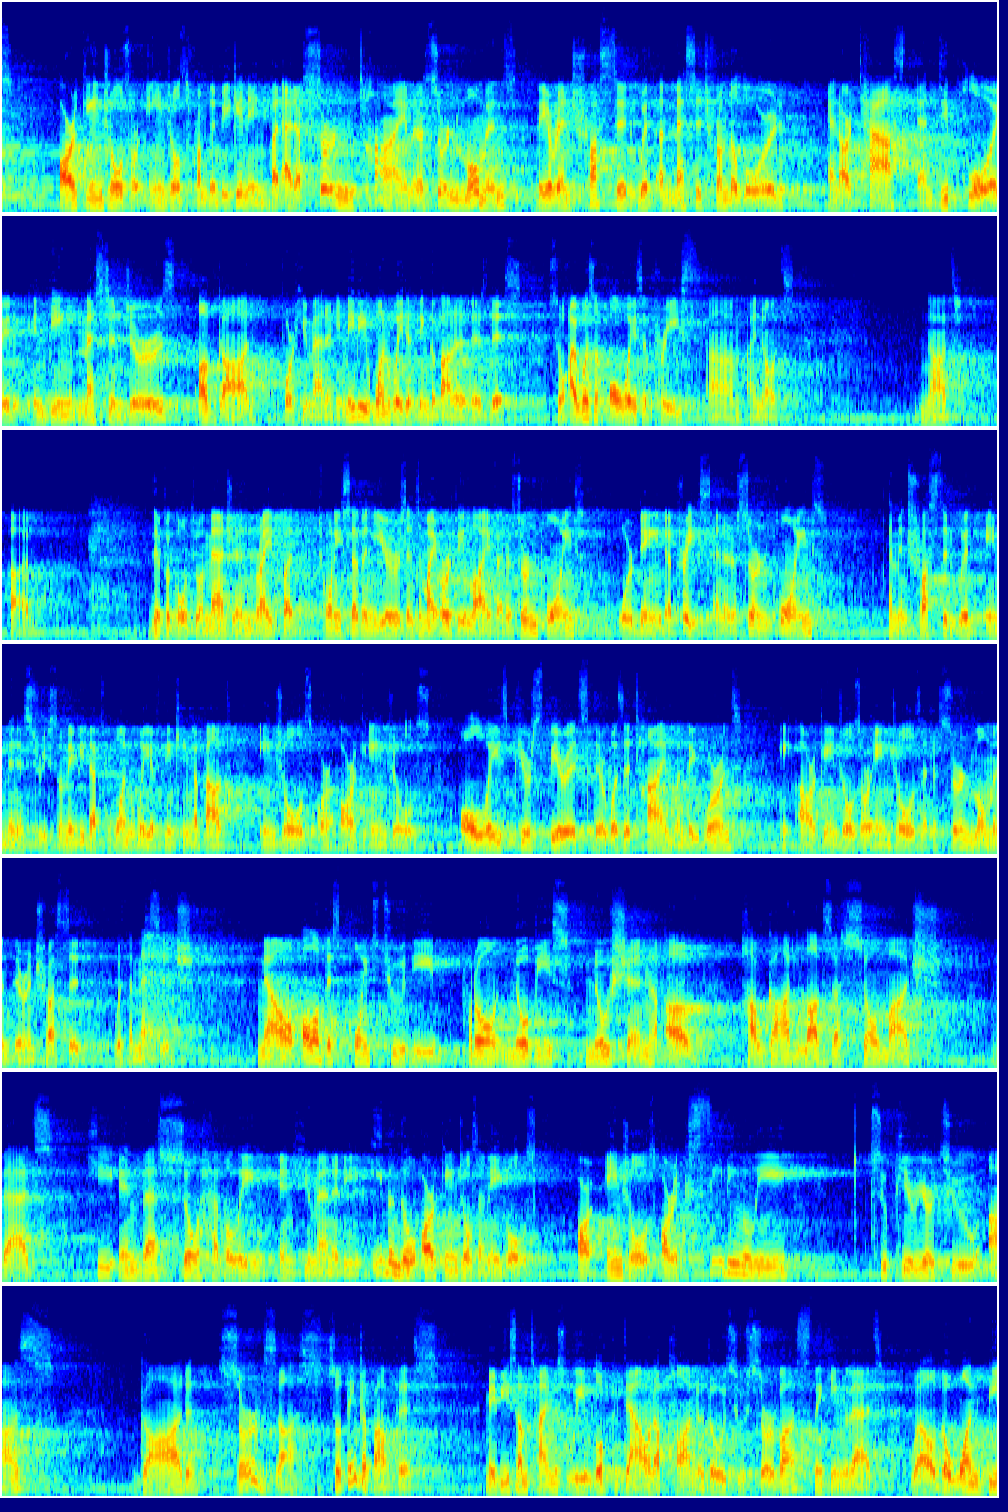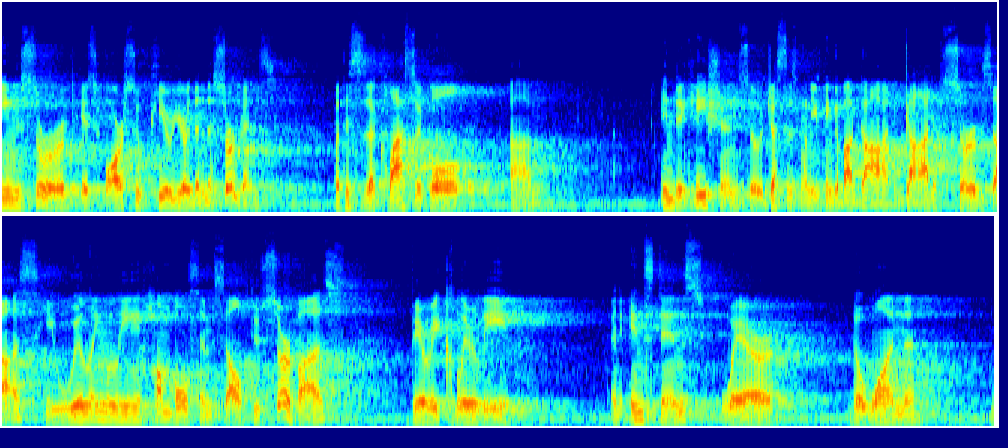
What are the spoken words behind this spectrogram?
archangels or angels from the beginning, but at a certain time, at a certain moment, they are entrusted with a message from the Lord and are tasked and deployed in being messengers of God for humanity. Maybe one way to think about it is this. So I wasn't always a priest. Um, I know it's not uh, difficult to imagine, right? But 27 years into my earthly life, at a certain point, ordained a priest. And at a certain point, I'm entrusted with a ministry. So maybe that's one way of thinking about angels or archangels. Always pure spirits, there was a time when they weren't archangels or angels. At a certain moment, they're entrusted with a message. Now, all of this points to the pro nobis notion of how God loves us so much that he invests so heavily in humanity. Even though archangels and angels are, angels are exceedingly superior to us, God serves us. So think about this. Maybe sometimes we look down upon those who serve us, thinking that, well, the one being served is far superior than the servants. But this is a classical um, indication. So, just as when you think about God, God serves us, He willingly humbles Himself to serve us. Very clearly, an instance where the one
